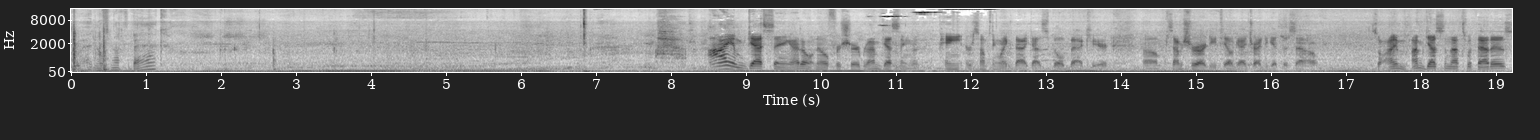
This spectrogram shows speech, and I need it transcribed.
Go ahead and open up the back. I am guessing, I don't know for sure, but I'm guessing that paint or something like that got spilled back here. Um, I'm sure our detail guy tried to get this out. So I'm, I'm guessing that's what that is.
